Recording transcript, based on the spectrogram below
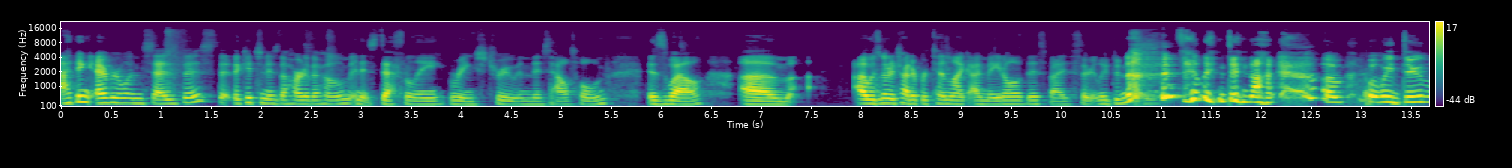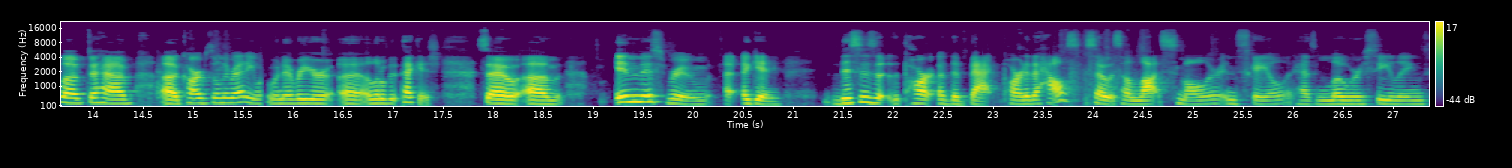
I think everyone says this, that the kitchen is the heart of the home, and it definitely rings true in this household as well. Um, I was going to try to pretend like I made all of this, but I certainly did not. certainly did not. Um, but we do love to have uh, carbs on the ready whenever you're uh, a little bit peckish. So um, in this room, again, this is the part of the back part of the house, so it's a lot smaller in scale. It has lower ceilings,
